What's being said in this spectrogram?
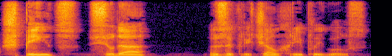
«Шпиц, сюда!» — закричал хриплый голос.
